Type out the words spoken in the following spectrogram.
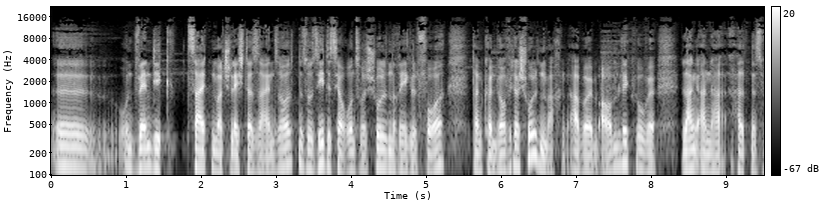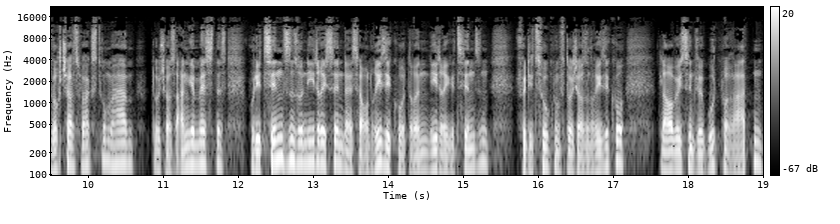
Äh, und wenn die Zeiten mal schlechter sein sollten, so sieht es ja auch unsere Schuldenregel vor, dann können wir auch wieder Schulden machen. Aber im Augenblick, wo wir lang anhaltendes Wirtschaftswachstum haben, durchaus angemessenes, wo die Zinsen so niedrig sind, da ist ja auch ein Risiko drin, niedrige Zinsen, für die Zukunft durchaus ein Risiko, glaube ich, sind wir gut beraten,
